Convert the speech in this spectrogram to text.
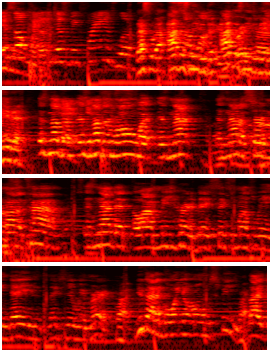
It's Nothing wrong with okay to just be friends with. That's what I, I just needed. To, I just needed to hear that. It's nothing. It's nothing wrong with. It's not. It's not a certain amount of time. It's not that. Oh, I meet her today. Six months we engaged. Next year we married. Right. You gotta go on your own speed. Right. Like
